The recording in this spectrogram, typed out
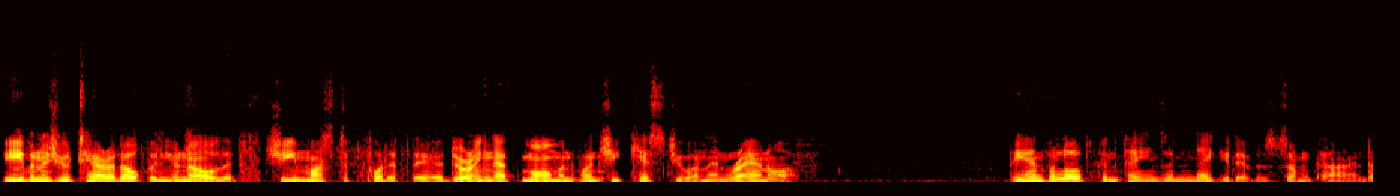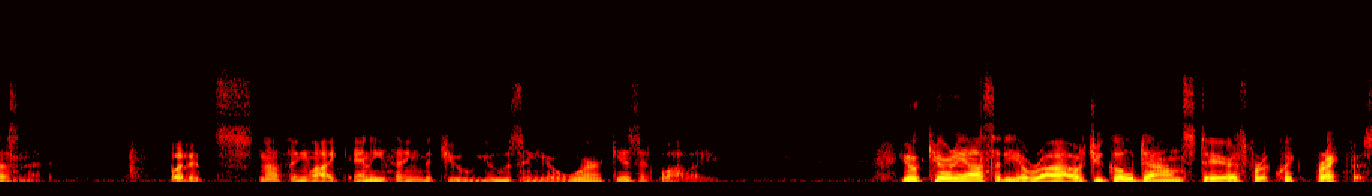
Even as you tear it open, you know that she must have put it there during that moment when she kissed you and then ran off. The envelope contains a negative of some kind, doesn't it? But it's nothing like anything that you use in your work, is it, Wally? Your curiosity aroused, you go downstairs for a quick breakfast,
